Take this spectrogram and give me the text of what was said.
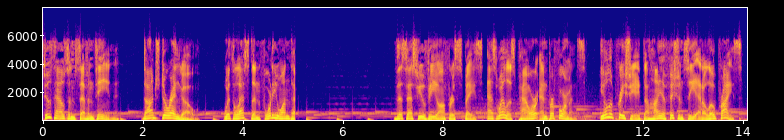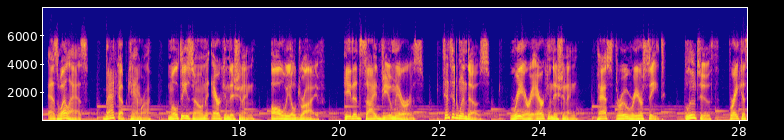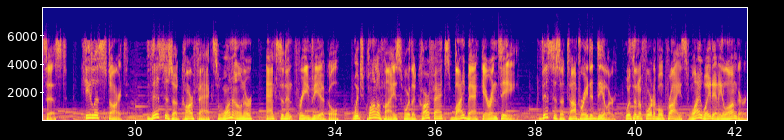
2017 Dodge Durango with less than 41,000 This SUV offers space as well as power and performance. You'll appreciate the high efficiency at a low price as well as backup camera, multi-zone air conditioning, all-wheel drive, heated side view mirrors, tinted windows, rear air conditioning, pass-through rear seat, Bluetooth, brake assist, keyless start. This is a Carfax one-owner, accident-free vehicle which qualifies for the Carfax buyback guarantee. This is a top-rated dealer. With an affordable price, why wait any longer?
